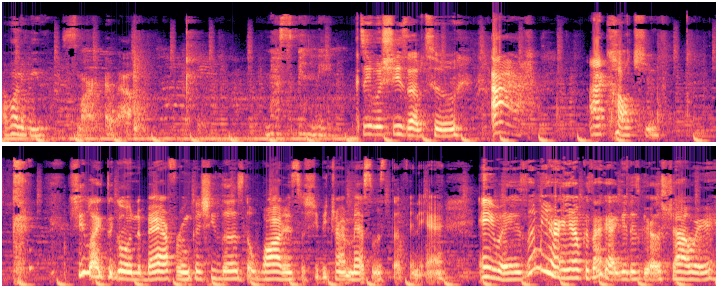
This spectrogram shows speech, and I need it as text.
I wanna be smart about my spending. See what she's up to. Ah, I caught you. she like to go in the bathroom because she loves the water, so she be trying to mess with stuff in there. Anyways, let me hurry up because I gotta get this girl a shower.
